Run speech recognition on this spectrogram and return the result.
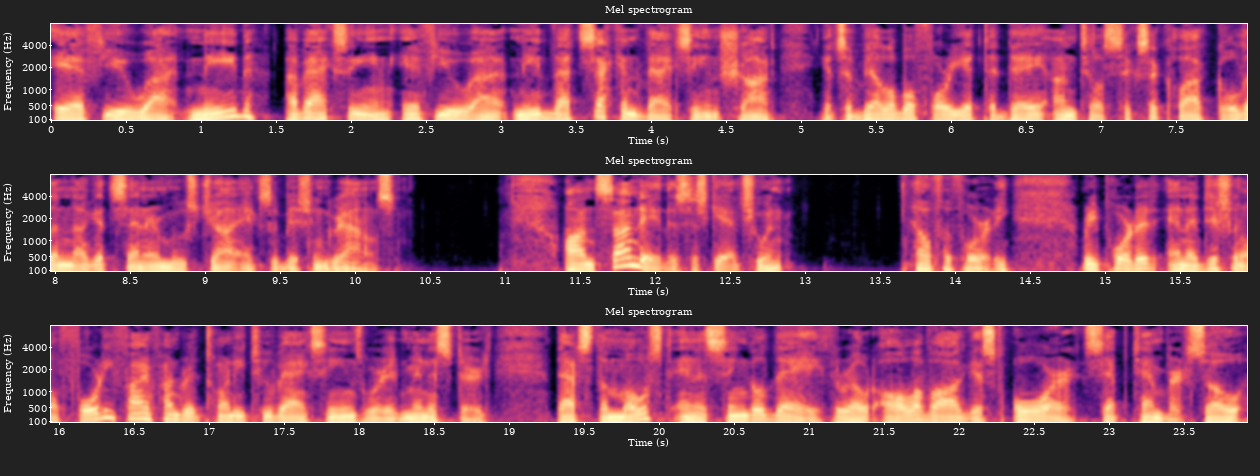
if you uh, need a vaccine, if you uh, need that second vaccine shot, it's available for you today until 6 o'clock, Golden Nugget Center, Moose Jaw Exhibition Grounds. On Sunday, the Saskatchewan Health Authority reported an additional 4,522 vaccines were administered. That's the most in a single day throughout all of August or September. So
